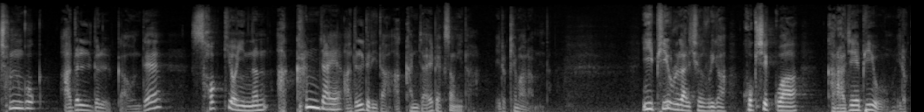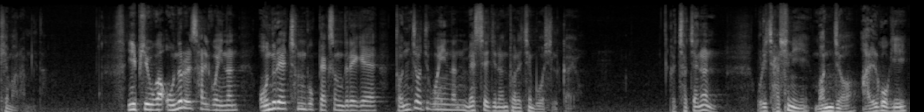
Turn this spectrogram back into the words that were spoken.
천국 아들들 가운데 섞여 있는 악한 자의 아들들이다. 악한 자의 백성이다. 이렇게 말합니다. 이 비유를 가르쳐서 우리가 곡식과 가라지의 비유 이렇게 말합니다. 이 비유가 오늘을 살고 있는 오늘의 천국 백성들에게 던져주고 있는 메시지는 도대체 무엇일까요? 그 첫째는 우리 자신이 먼저 알곡이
